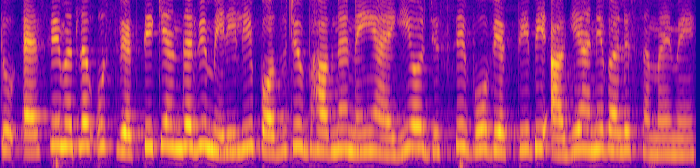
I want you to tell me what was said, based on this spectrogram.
तो ऐसे मतलब उस व्यक्ति के अंदर भी मेरे लिए पॉजिटिव भावना नहीं आएगी और जिससे वो व्यक्ति भी आगे आने वाले समय में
